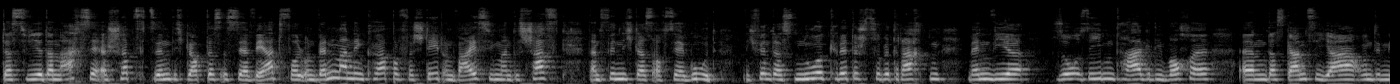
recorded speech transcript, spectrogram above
dass wir danach sehr erschöpft sind. Ich glaube, das ist sehr wertvoll. Und wenn man den Körper versteht und weiß, wie man das schafft, dann finde ich das auch sehr gut. Ich finde das nur kritisch zu betrachten, wenn wir so sieben Tage die Woche ähm, das ganze Jahr und im,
